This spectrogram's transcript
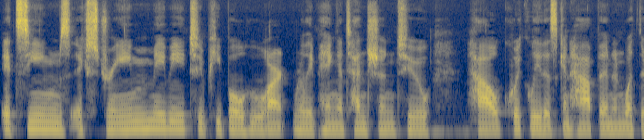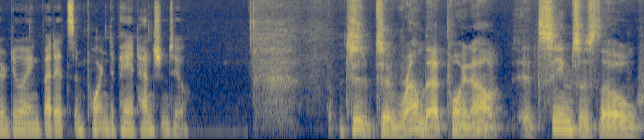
it seems extreme maybe to people who aren't really paying attention to how quickly this can happen and what they're doing. But it's important to pay attention to. To, to round that point out, it seems as though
